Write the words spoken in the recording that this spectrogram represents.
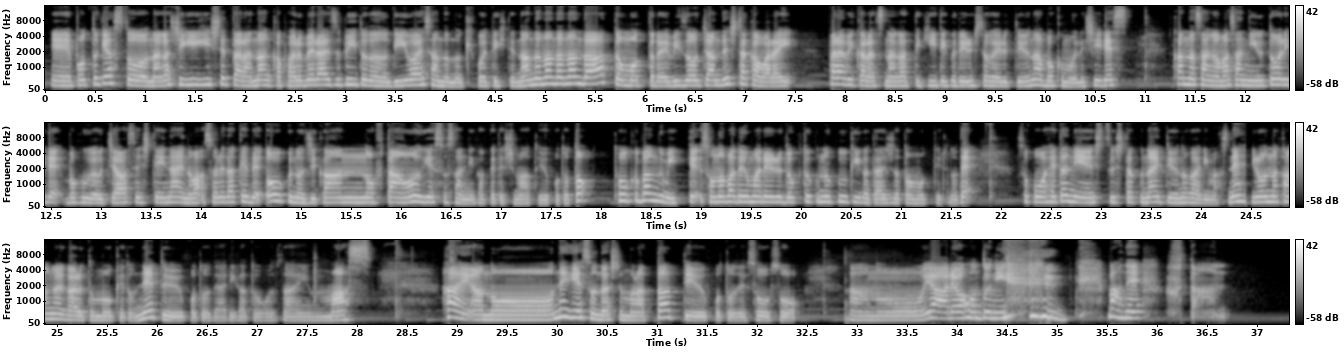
えー、ポッドキャストを流し聞きしてたらなんかパルベライズビートだの DY さんだの聞こえてきてなんだなんだなんだ？って思ったらエビゾーちゃんでしたか笑い。パラビからつながって聞いてくれる人がいるというのは僕も嬉しいです。カンナさんがまさに言う通りで僕が打ち合わせしていないのはそれだけで多くの時間の負担をゲストさんにかけてしまうということとトーク番組ってその場で生まれる独特の空気が大事だと思っているのでそこを下手に演出したくないというのがありますね。いろんな考えがあると思うけどねということでありがとうございます。はい、あのーね、ゲストに出してもらったっていうことで、そうそう。あのーいや、あれは本当に まあね、負担っ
